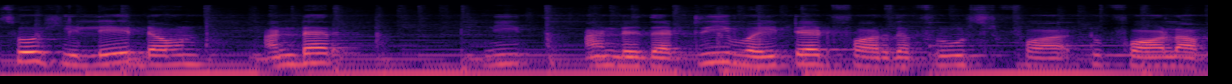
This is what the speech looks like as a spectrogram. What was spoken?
So he lay down underneath and the tree waited for the fruits to fall off.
